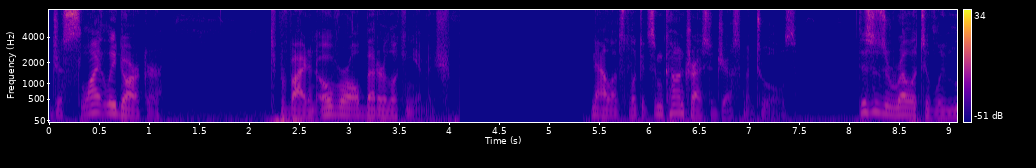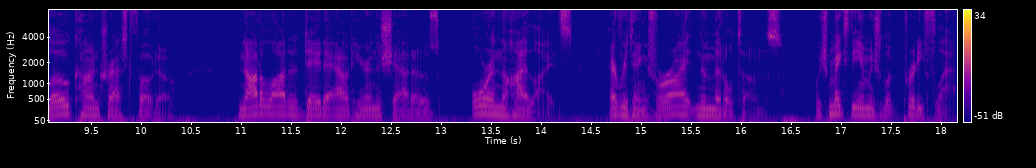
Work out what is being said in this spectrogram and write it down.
just slightly darker to provide an overall better looking image. Now let's look at some contrast adjustment tools. This is a relatively low contrast photo, not a lot of data out here in the shadows or in the highlights. Everything's right in the middle tones, which makes the image look pretty flat.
